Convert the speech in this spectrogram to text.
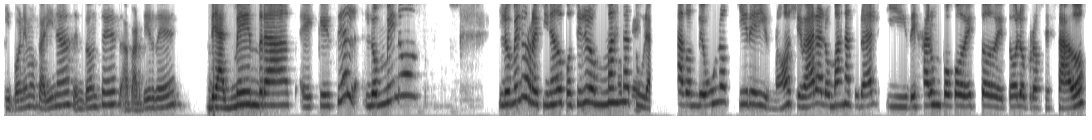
y ponemos harinas, entonces, a partir de. De almendras, eh, que sea lo menos, lo menos refinado posible, lo más natural, a donde uno quiere ir, ¿no? Llevar a lo más natural y dejar un poco de esto de todo lo procesado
